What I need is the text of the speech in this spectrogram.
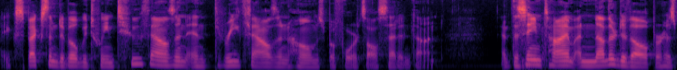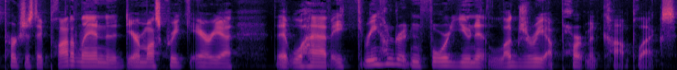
expects them to build between 2,000 and 3,000 homes before it's all said and done. At the same time, another developer has purchased a plot of land in the Deer Moss Creek area that will have a 304 unit luxury apartment complex.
